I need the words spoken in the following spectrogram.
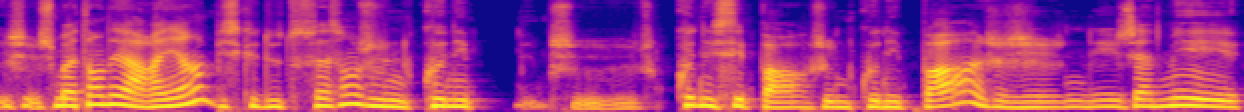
je, je m'attendais à rien puisque de toute façon, je ne connais, je, je connaissais pas. Je ne connais pas. Je, je n'ai jamais,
